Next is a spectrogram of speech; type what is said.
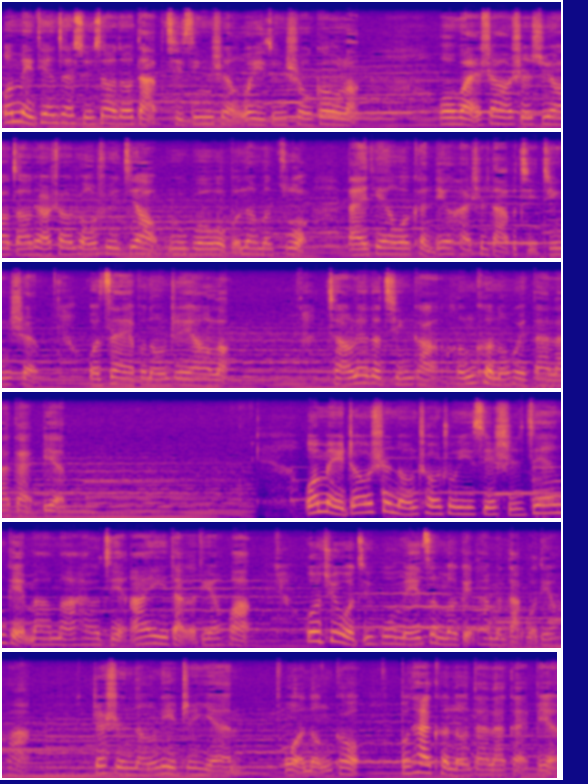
我每天在学校都打不起精神，我已经受够了。我晚上是需要早点上床睡觉，如果我不那么做，白天我肯定还是打不起精神。我再也不能这样了。强烈的情感很可能会带来改变。我每周是能抽出一些时间给妈妈还有简阿姨打个电话。过去我几乎没怎么给他们打过电话，这是能力之言，我能够，不太可能带来改变。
